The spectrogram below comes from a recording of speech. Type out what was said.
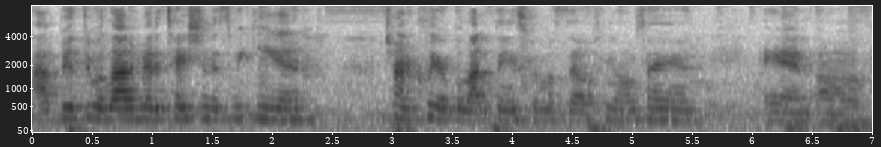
I've been through a lot of meditation this weekend, trying to clear up a lot of things for myself, you know what I'm saying? And um,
